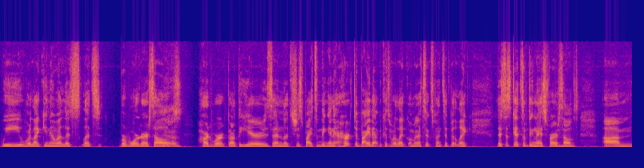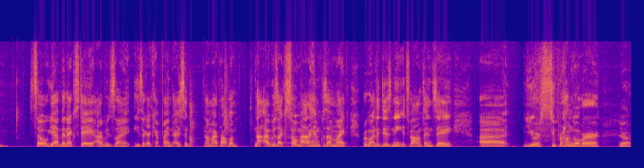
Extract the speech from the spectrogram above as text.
we were like, you know what, let's let's reward ourselves. Yeah. Hard work throughout the years, and let's just buy something. And it hurt to buy that because we're like, oh my god, it's expensive. But like, let's just get something nice for ourselves. Um, so yeah, the next day I was like, he's like, I can't find it. I said, not my problem. Not. I was like so mad at him because I'm like, we're going to Disney. It's Valentine's Day. Uh, you're super hungover. Yeah.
